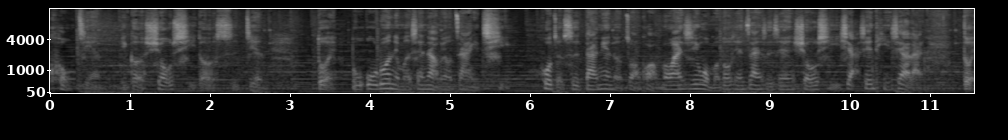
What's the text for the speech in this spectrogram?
空间，一个休息的时间，对，不，无论你们现在有没有在一起。或者是单恋的状况，没关系，我们都先暂时先休息一下，先停下来，对。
